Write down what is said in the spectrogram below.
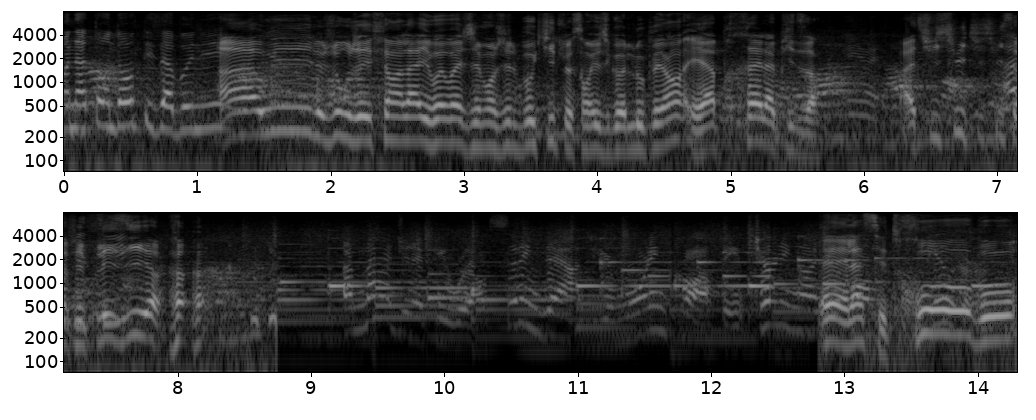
en attendant tes abonnés. Ah oui, le jour où j'avais fait un live, ouais, ouais, j'ai mangé le bokit, le sandwich guadeloupéen, et après la pizza. Ouais, ouais. Ah, tu suis, tu suis, Ah, ça fait je suis. plaisir. Eh là c'est trop beau.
